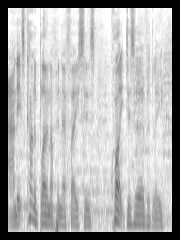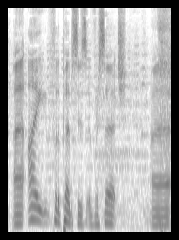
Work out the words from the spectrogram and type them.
And it's kind of blown up in their faces quite deservedly. Uh, i for the purposes of research uh,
